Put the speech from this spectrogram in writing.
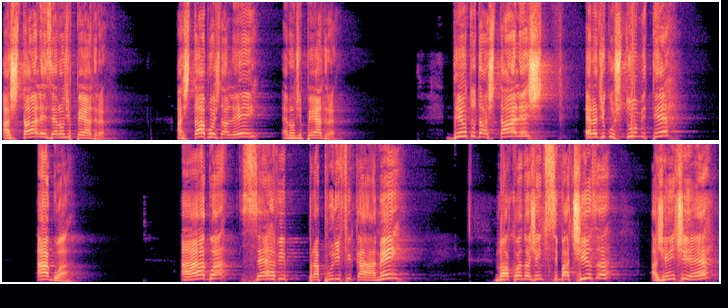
As talhas eram de pedra, as tábuas da lei eram de pedra. Dentro das talhas era de costume ter água. A água serve para purificar, amém? Nós, quando a gente se batiza, a gente é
